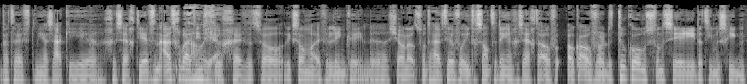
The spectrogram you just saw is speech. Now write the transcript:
dat heeft Miyazaki eh, gezegd. Die heeft een uitgebreid Oh, interview ja. gegeven. Dat is wel, ik zal hem even linken in de show notes. Want hij heeft heel veel interessante dingen gezegd. Over, ook over de toekomst van de serie. Dat hij misschien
